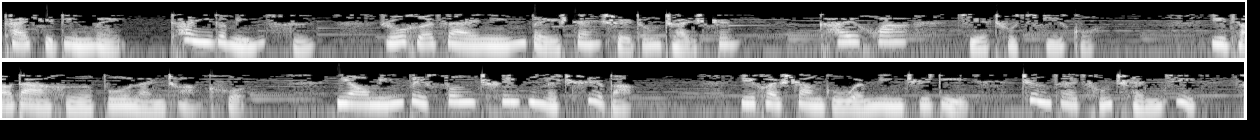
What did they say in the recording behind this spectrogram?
开启定位，看一个名词如何在宁北山水中转身，开花结出奇果。一条大河波澜壮阔，鸟鸣被风吹硬了翅膀。一块上古文明之地。正在从沉寂走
